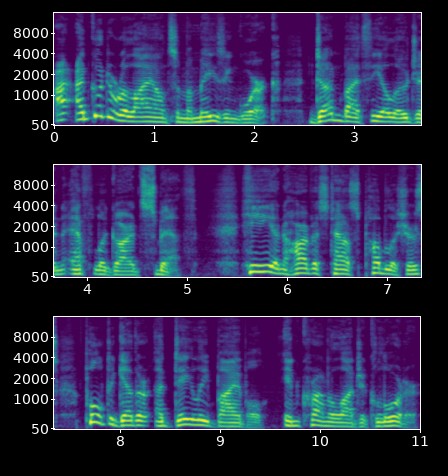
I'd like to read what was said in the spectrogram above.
I- am going to rely on some amazing work done by theologian F. LaGard Smith. He and Harvest House Publishers pulled together a daily Bible in chronological order.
